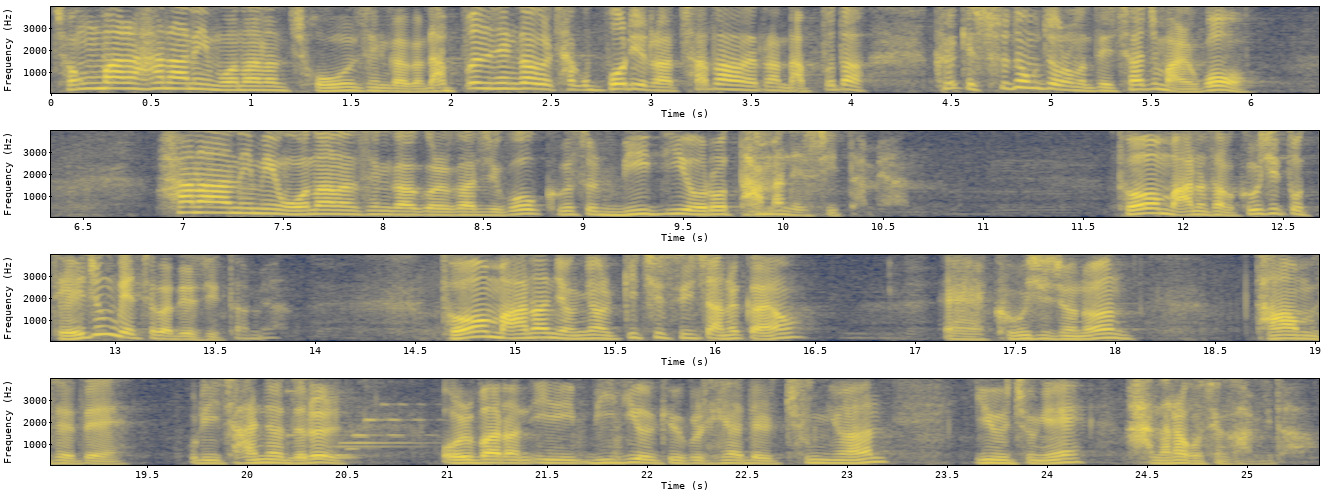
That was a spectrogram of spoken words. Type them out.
정말 하나님 원하는 좋은 생각을 나쁜 생각을 자꾸 버리라 차단해라 나쁘다 그렇게 수동적으로만 대처하지 말고 하나님이 원하는 생각을 가지고 그것을 미디어로 담아낼 수 있다면 더 많은 사람 그것이 또 대중 매체가 될 수 있다면 더 많은 영향을 끼칠 수 있지 않을까요? 예, 그것이 저는 다음 세대 우리 자녀들을 올바른 이 미디어 교육을 해야 될 중요한 이유 중에 하나라고 생각합니다.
